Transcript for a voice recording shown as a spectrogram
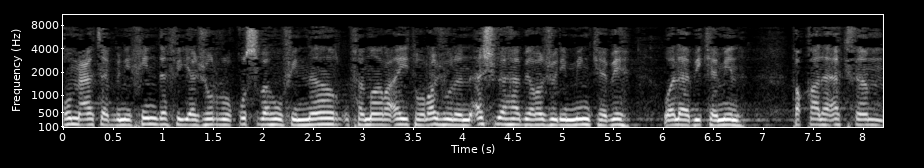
قمعة بن خندف يجر قصبه في النار فما رأيت رجلا أشبه برجل منك به ولا بك منه. فقال أكثم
